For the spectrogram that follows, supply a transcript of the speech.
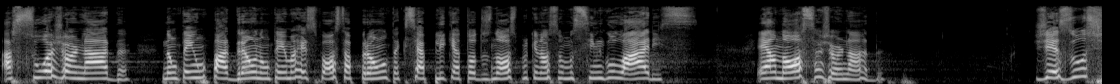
a sua jornada. Não tem um padrão, não tem uma resposta pronta que se aplique a todos nós, porque nós somos singulares. É a nossa jornada. Jesus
